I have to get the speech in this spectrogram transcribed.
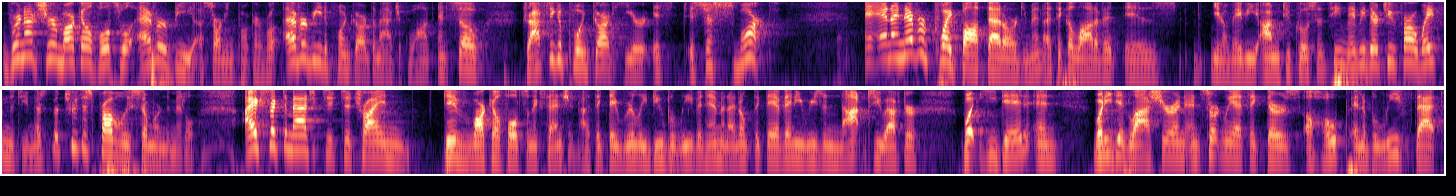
we're not sure Markelle Fultz will ever be a starting point guard, will ever be the point guard the Magic want, and so drafting a point guard here is is just smart. And I never quite bought that argument. I think a lot of it is, you know, maybe I'm too close to the team. Maybe they're too far away from the team. There's, the truth is probably somewhere in the middle. I expect the Magic to, to try and give Markelle Fultz an extension. I think they really do believe in him, and I don't think they have any reason not to after what he did and what he did last year. And, and certainly, I think there's a hope and a belief that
